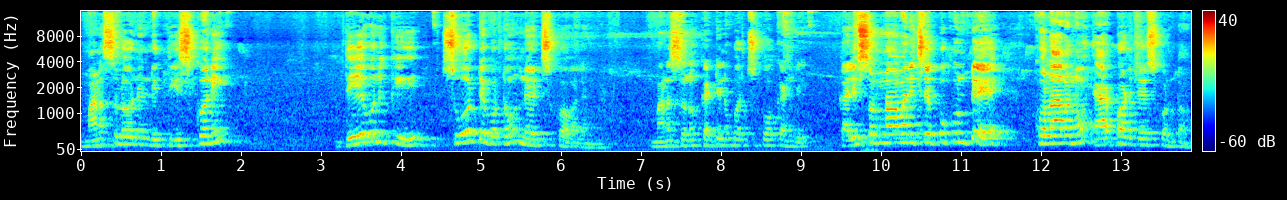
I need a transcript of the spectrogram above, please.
మనసులో నుండి తీసుకొని దేవునికి చోటు ఇవ్వటం నేర్చుకోవాలన్నమాట. మనసును కఠినపరుచుకోకండి. కలిసి ఉన్నామని చెప్పుకుంటే కులాలను ఏర్పాటు చేసుకుంటాం.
